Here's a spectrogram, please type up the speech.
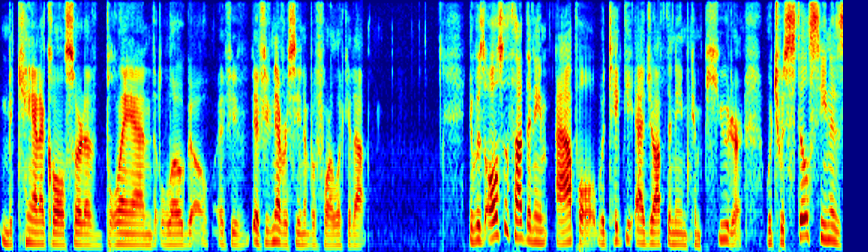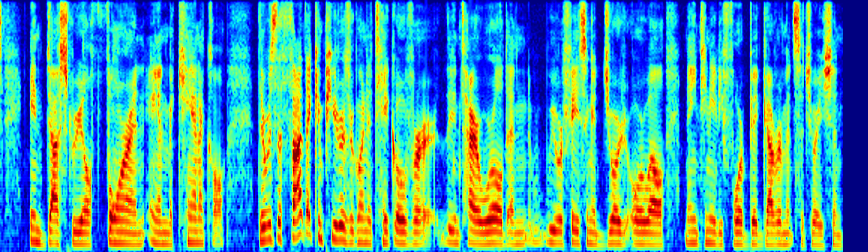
mechanical sort of bland logo. If you've if you've never seen it before, look it up. It was also thought the name Apple would take the edge off the name computer, which was still seen as industrial, foreign, and mechanical there was the thought that computers were going to take over the entire world and we were facing a George Orwell 1984 big government situation.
